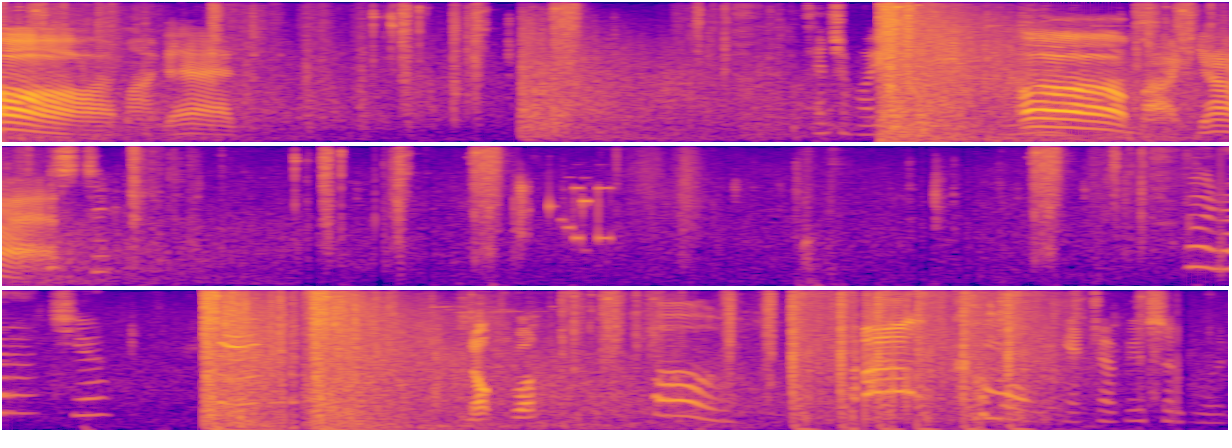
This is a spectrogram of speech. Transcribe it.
Oh my god. Catch up, are? Oh my god. Missed it? You? Knocked one. Oh, Oh, come on, Ketchup, you're so good.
